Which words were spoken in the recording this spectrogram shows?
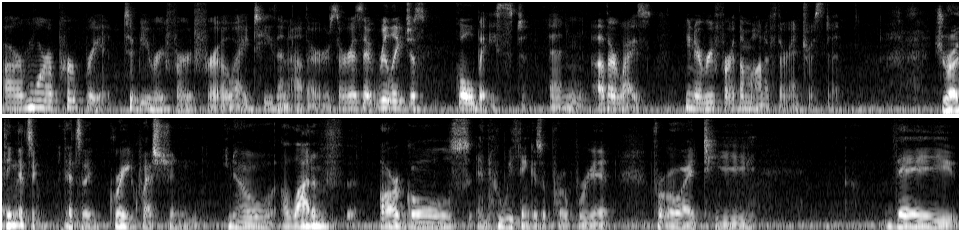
are more appropriate to be referred for oit than others or is it really just goal based and otherwise you know refer them on if they're interested Sure, I think that's a that's a great question. You know, a lot of our goals and who we think is appropriate for OIT, they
